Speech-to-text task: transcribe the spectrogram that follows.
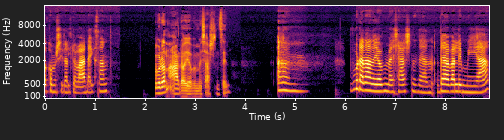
og kommer sikkert til å være det, ikke sant? Hvordan er det å jobbe med kjæresten sin? Um, hvordan er det å jobbe med kjæresten sin? Det er veldig mye.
